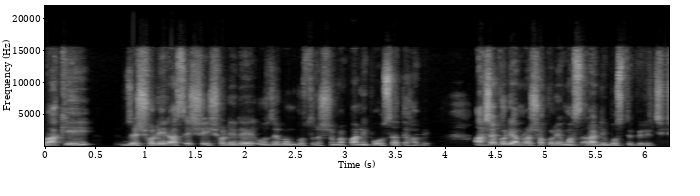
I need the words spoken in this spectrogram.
বাকি যে শরীর আছে সেই শরীরে উজু এবং গোসলের সময় পানি পৌঁছাতে হবে। আশা করি আমরা সকলে মাসালাটি বুঝতে পেরেছি।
